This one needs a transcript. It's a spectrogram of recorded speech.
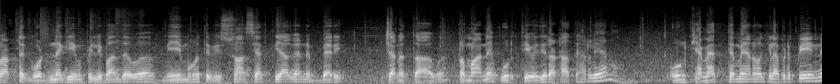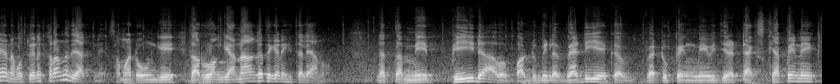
රට ගොඩනැගීම පිළිබඳව මේ මොහොතේ විශ්වාසයක් තියාගන්න බැරි ජනතාව ප්‍රමාණයක් වෘත්තීයවේදී රට අතහැරලා යනවා. ඔවුන් කැමැත්තම යනවා කියලා අපිට පේන්නේ නැහැ. නමුත් වෙන කරන්න දෙයක් නැහැ. සමහරට ඔවුන්ගේ දරුවන්ගේ අනාගත ගැන හිතලා යනවා. නැත්තම් මේ පීඩාව බඩු මිල වැඩි එක වැටුපෙන් මේ විදිහට ටැක්ස් කැපෙන එක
